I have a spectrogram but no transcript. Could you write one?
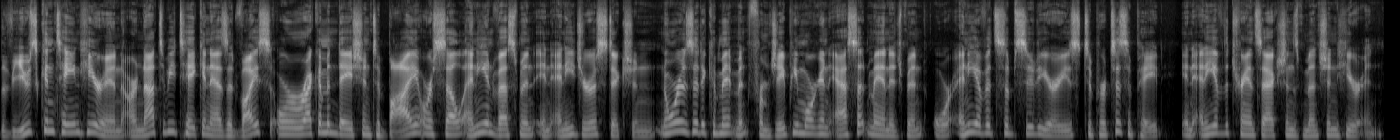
The views contained herein are not to be taken as advice or a recommendation to buy or sell any investment in any jurisdiction, nor is it a commitment from JP Morgan Asset Management or any of its subsidiaries to participate in any of the transactions mentioned herein.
